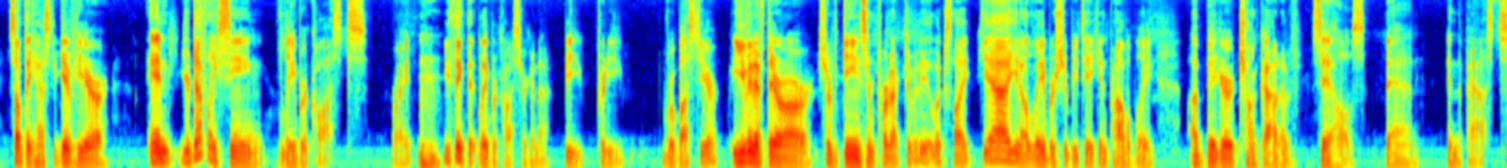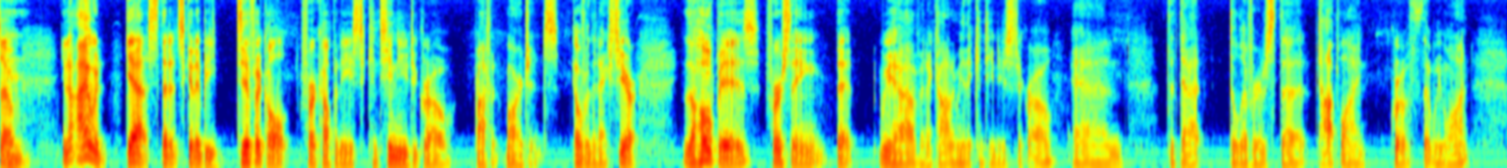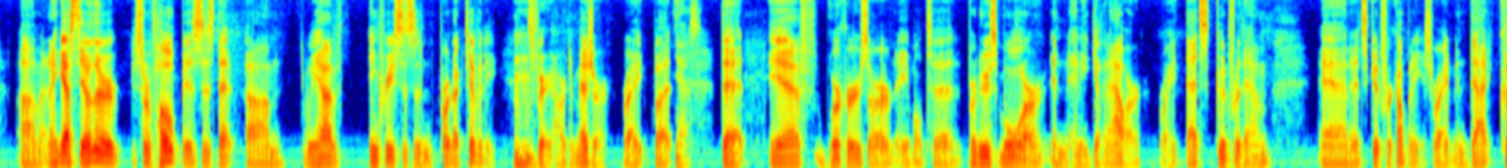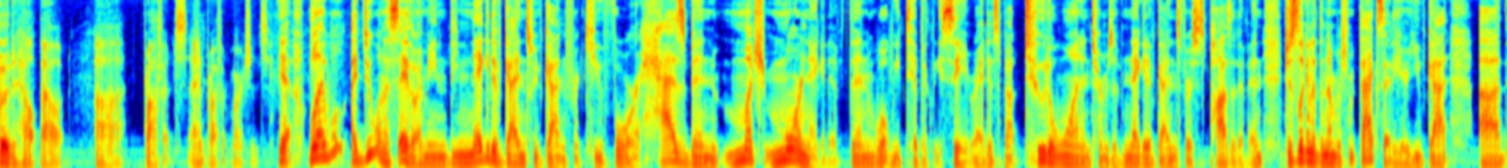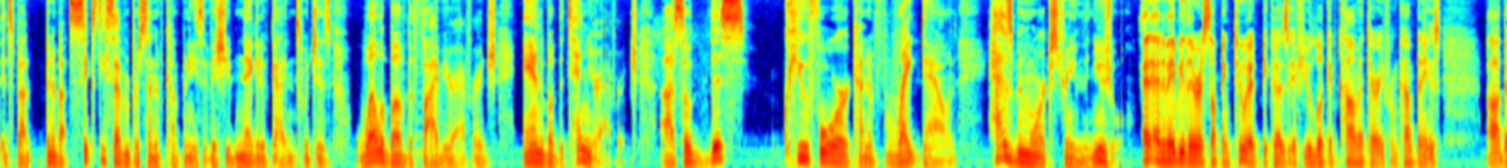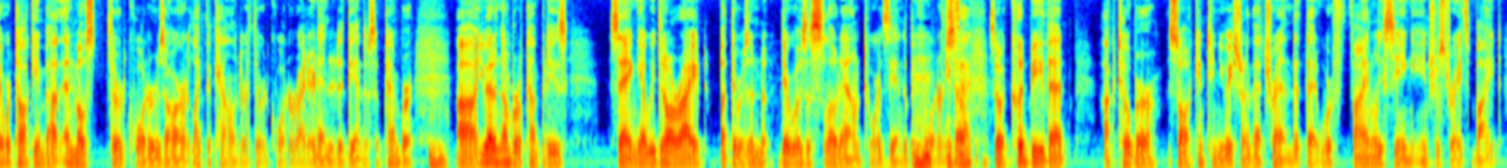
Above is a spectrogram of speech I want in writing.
something has to give here. And you're definitely seeing labor costs, right? Mhm. You think that labor costs are going to be pretty robust here, even if there are sort of gains in productivity. It looks like, yeah, you know, labor should be taking probably a bigger chunk out of sales than in the past. So, Mm. you know, I would guess that it's going to be difficult for companies to continue to grow profit margins over the next year. The hope is, first thing, that we have an economy that continues to grow and that that delivers the top line growth that we want. Um, and I guess the other sort of hope is is that um, we have increases in productivity. It's very hard to measure, right? But Yes. that if workers are able to produce more in any given hour, right, that's good for them and it's good for companies, right? And that could help out uh, profits and profit margins. Yeah. Well, I will. I do want to say though. I mean, the negative guidance we've gotten for Q4 has been much more negative than what we typically see. Right? It's about two to one in terms of negative guidance versus positive. And just looking at the numbers from FactSet here, you've got uh, it's about been about sixty-seven percent of companies have issued negative guidance, which is well above the five-year average and above the ten-year average. Uh, so this Q4 kind of write down has been more extreme than usual. And, and maybe there is something to it because if you look at commentary from companies uh, that we're talking about, and most third quarters are like the calendar third quarter, right? It ended at the end of September. Uh, you had a number of companies saying, "Yeah, we did all right, but there was a there was a slowdown towards the end of the quarter." exactly. So, so it could be that October saw a continuation of that trend that that we're finally seeing interest rates bite.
